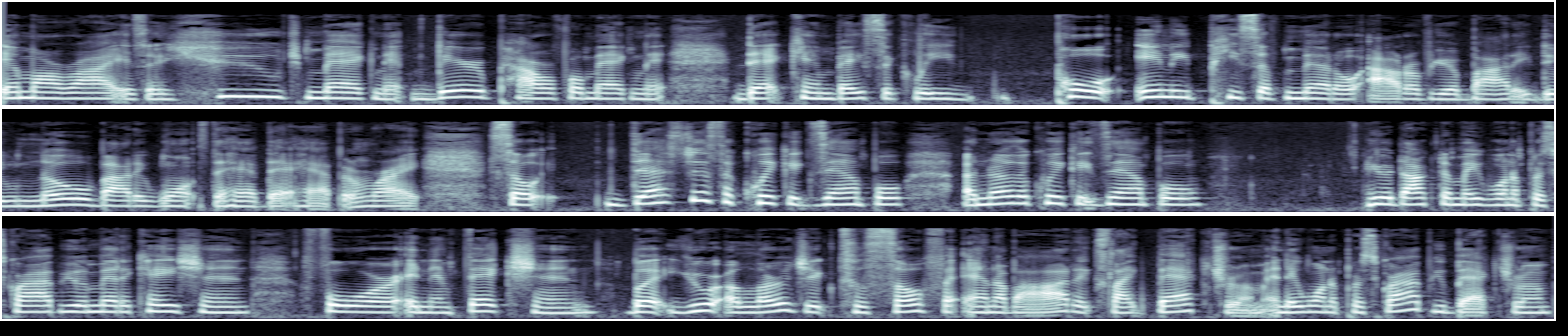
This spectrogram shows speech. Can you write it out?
MRI is a huge magnet, very powerful magnet that can basically pull any piece of metal out of your body. Do nobody wants to have that happen, right? So that's just a quick example. Another quick example your doctor may want to prescribe you a medication for an infection, but you're allergic to sulfa antibiotics like Bactrim, and they want to prescribe you Bactrim,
